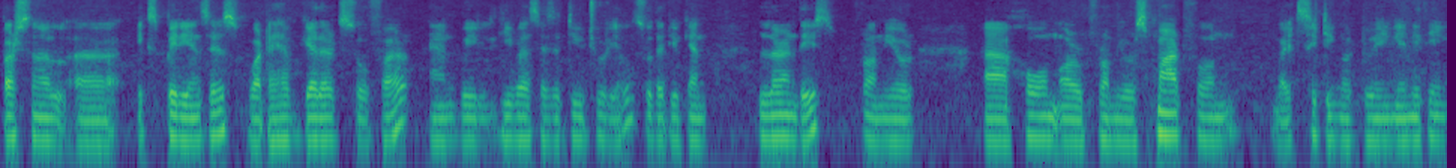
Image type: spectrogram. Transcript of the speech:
personal uh, experiences, what I have gathered so far and will give us as a tutorial so that you can learn this from your uh, home or from your smartphone by sitting or doing anything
